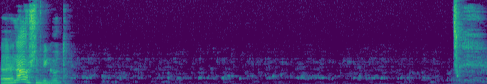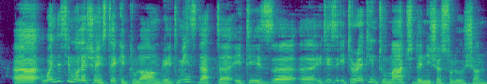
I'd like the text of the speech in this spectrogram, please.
Uh, now should be good. Uh, when the simulation is taking too long, it means that uh, it is uh, uh, it is iterating too much the initial solution.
